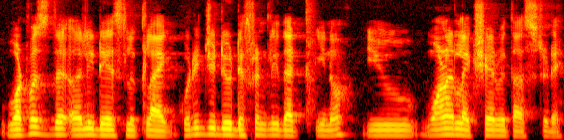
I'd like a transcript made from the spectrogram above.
what was the early days look like? What did you do differently that you know you want to like share with us today?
